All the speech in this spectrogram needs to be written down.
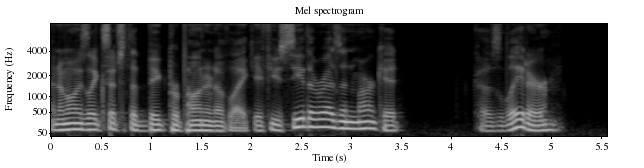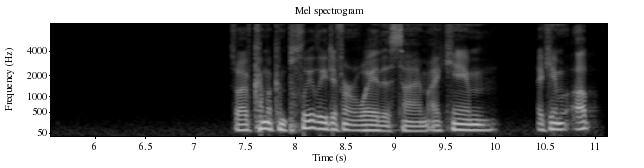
And I'm always like such the big proponent of like, if you see the resin, mark it, because later. So I've come a completely different way this time. I came, I came up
